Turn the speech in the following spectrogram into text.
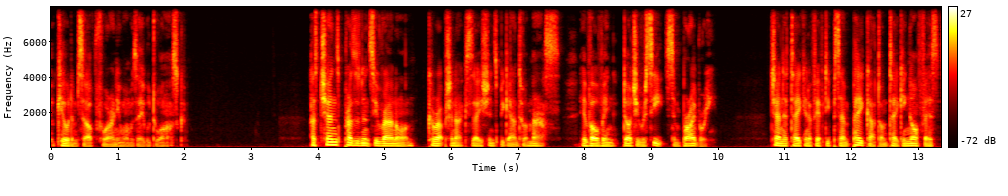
who killed himself before anyone was able to ask. As Chen's presidency ran on, corruption accusations began to amass, involving dodgy receipts and bribery. Chen had taken a 50% pay cut on taking office,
